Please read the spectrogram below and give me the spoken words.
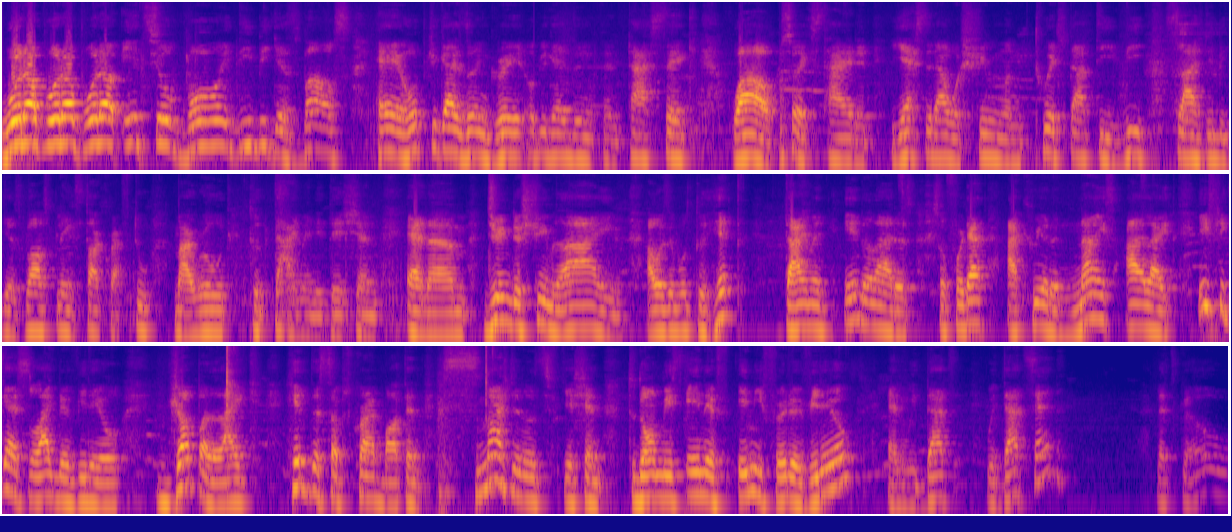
What up, what up, what up? It's your boy, the biggest boss. Hey, hope you guys doing great. Hope you guys doing fantastic. Wow, I'm so excited. Yesterday I was streaming on twitch.tv slash the biggest boss playing StarCraft 2, my road to Diamond Edition. And um, during the stream live, I was able to hit diamond in the ladders so for that i created a nice highlight if you guys like the video drop a like hit the subscribe button, smash the notification to don't miss any any further video. And with that with that said, let's go.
